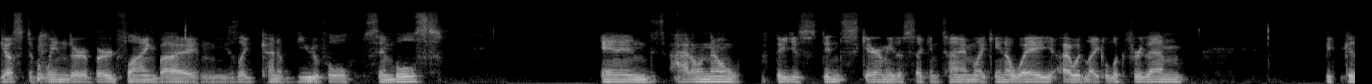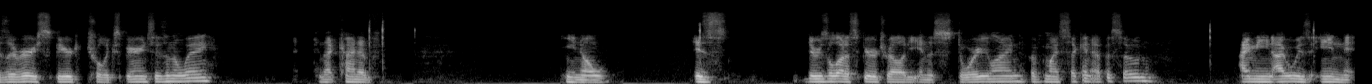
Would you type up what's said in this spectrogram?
gust of wind or a bird flying by and these like kind of beautiful symbols. And i don't know they just didn't scare me the second time. Like in a way i would like look for them because they're very spiritual experiences in a way. And that kind of you know is there's a lot of spirituality in the storyline of my second episode. I mean i was in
